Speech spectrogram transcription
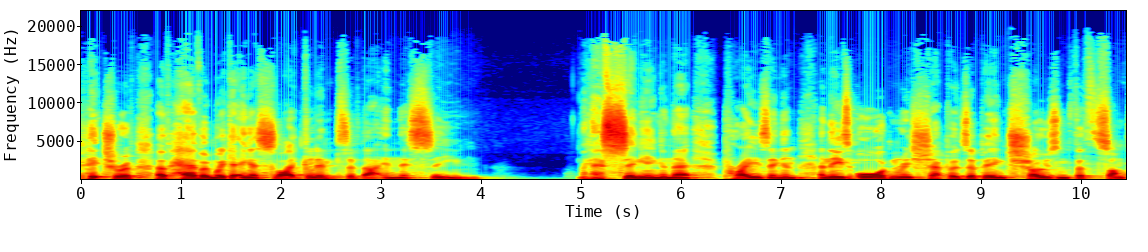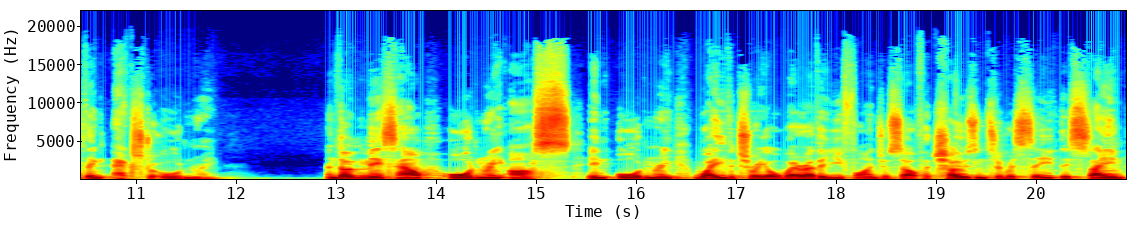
picture of, of heaven. We're getting a slight glimpse of that in this scene. And they're singing and they're praising, and, and these ordinary shepherds are being chosen for something extraordinary. And don't miss how ordinary us in ordinary Wavertree or wherever you find yourself are chosen to receive this same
